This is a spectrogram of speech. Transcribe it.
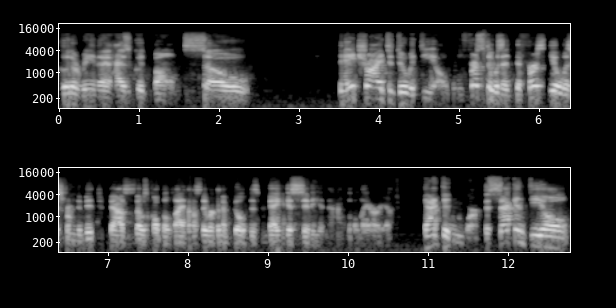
good arena, it has good bones. So they tried to do a deal. First, it was a, the first deal was from the mid 2000s. That was called the Lighthouse. They were going to build this mega city in that little area. That didn't work. The second deal,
